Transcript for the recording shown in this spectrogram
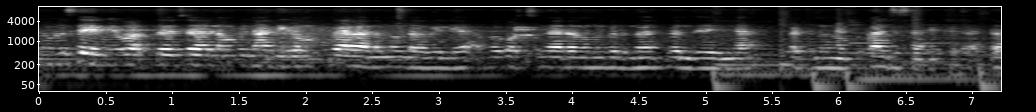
നമ്മൾ സേമിയ വറുത്ത് വെച്ചാൽ പിന്നെ അധികം വേവാനൊന്നും ഉണ്ടാവില്ല. അപ്പോൾ കുറച്ച് നേരം ഒന്നും കിടന്ന് വെന്ത് കഴിഞ്ഞാൽ പെട്ടെന്ന് നമുക്ക് പഞ്ചസാര ഇട്ട് കേട്ടോ.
